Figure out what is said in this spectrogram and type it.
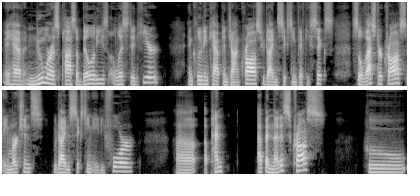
they have numerous possibilities listed here, including Captain John Cross, who died in 1656, Silvester Cross, a merchant who died in 1684, uh, Epanetus Cross, who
